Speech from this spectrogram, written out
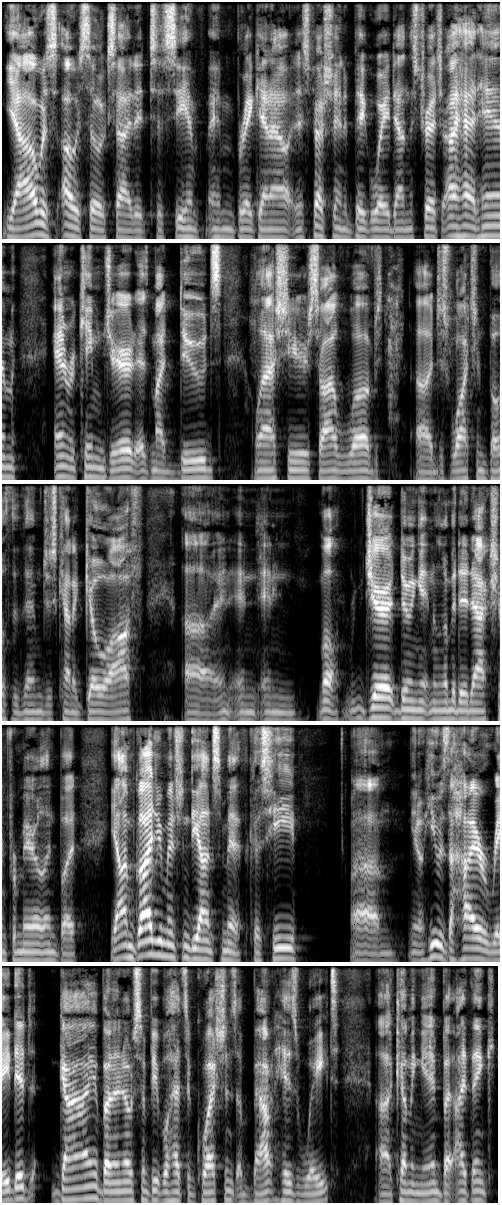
Yeah, I was I was so excited to see him him breaking out, and especially in a big way down the stretch. I had him and Rakim Jarrett as my dudes last year, so I loved uh, just watching both of them just kind of go off. Uh, and, and and well, Jarrett doing it in limited action for Maryland, but yeah, I'm glad you mentioned Deion Smith because he, um, you know, he was the higher rated guy, but I know some people had some questions about his weight uh, coming in, but I think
